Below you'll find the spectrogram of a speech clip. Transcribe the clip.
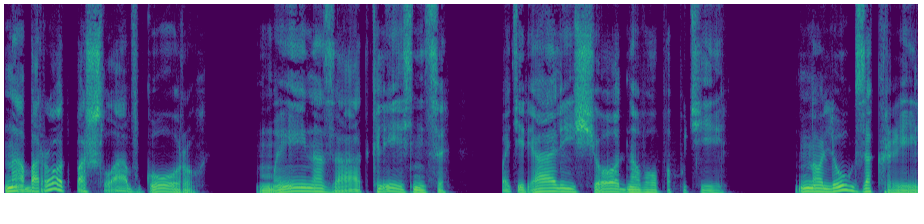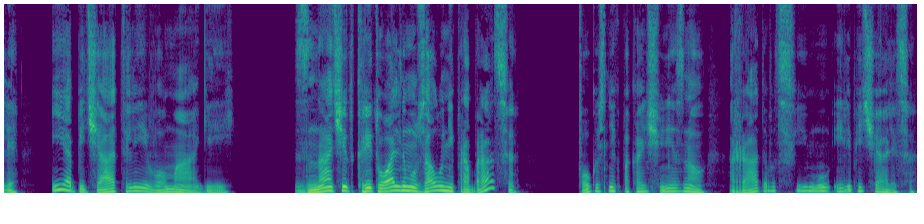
наоборот, пошла в гору. Мы назад к лестнице. Потеряли еще одного по пути но люк закрыли и опечатали его магией. Значит, к ритуальному залу не пробраться? Фокусник пока еще не знал, радоваться ему или печалиться.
